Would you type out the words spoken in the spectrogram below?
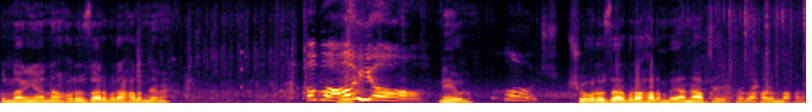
Bunların yanına horozları bırakalım değil mi? Baba hayır. Ne oğlum? Kaç. Şu horozları bırakalım ya ne yapacaklar bakalım bakalım.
